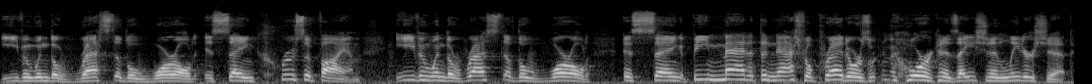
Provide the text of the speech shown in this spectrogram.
Even when the rest of the world is saying, crucify him, even when the rest of the world is saying, be mad at the Nashville Predators organization and leadership.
